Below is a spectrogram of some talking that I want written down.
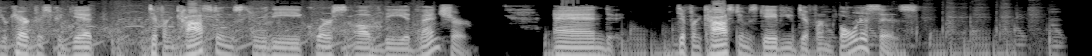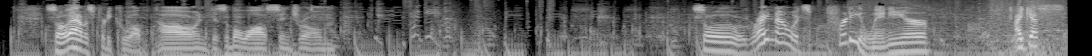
your characters could get different costumes through the course of the adventure, and different costumes gave you different bonuses. So that was pretty cool. Oh, invisible wall syndrome. So right now it's pretty linear. I guess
